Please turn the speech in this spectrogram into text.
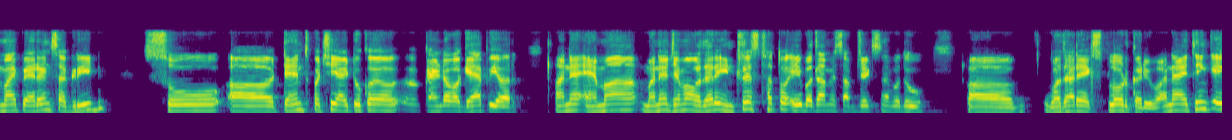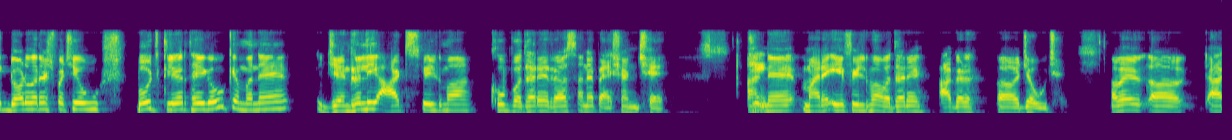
my parents agreed so tenth પછી I took kind of a gap year અને એમાં મને જેમાં વધારે ઇન્ટરેસ્ટ હતો એ બધા મેં સબ્જેક્ટ્સ ને બધું વધારે એક્સપ્લોર કર્યું. અને આઈ થિંક એક દોઢ વર્ષ પછી એવું બહુ જ ક્લિયર થઈ ગયું કે મને જનરલી આર્ટ્સ ફિલ્ડમાં ખૂબ વધારે રસ અને પેશન છે. અને મારે એ ફિલ્ડમાં વધારે આગળ જવું છે. હવે આ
